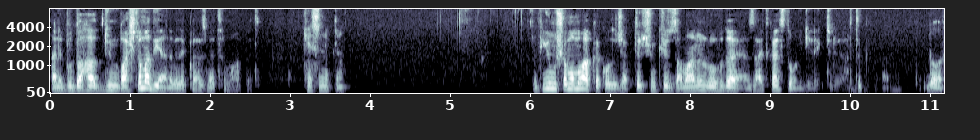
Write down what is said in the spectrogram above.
Hani bu daha dün başlamadı yani Black Lives Matter muhabbeti. Kesinlikle. Bir yumuşama muhakkak olacaktır. Çünkü zamanın ruhu da yani Zeitgeist de onu gerektiriyor artık. Doğru.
